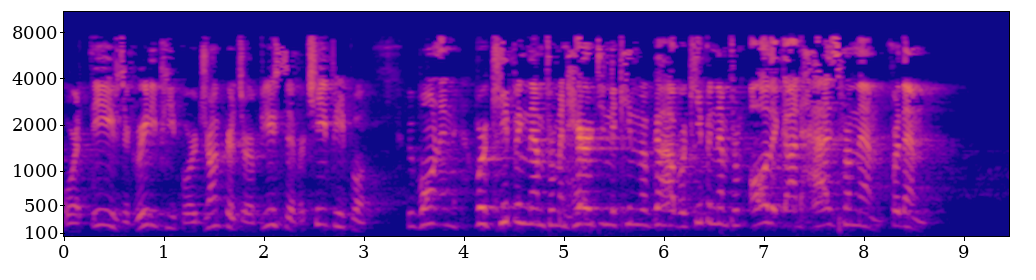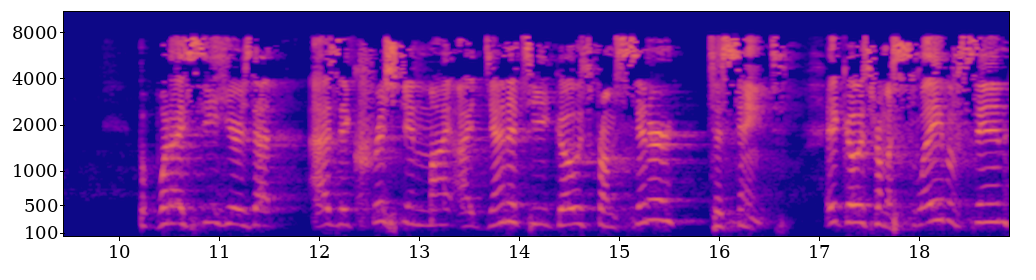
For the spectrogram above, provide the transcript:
or thieves or greedy people or drunkards or abusive or cheat people, we won't, we're keeping them from inheriting the kingdom of God. We're keeping them from all that God has from them, for them. But what I see here is that as a Christian, my identity goes from sinner to saint. It goes from a slave of sin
